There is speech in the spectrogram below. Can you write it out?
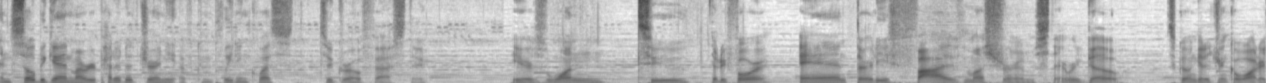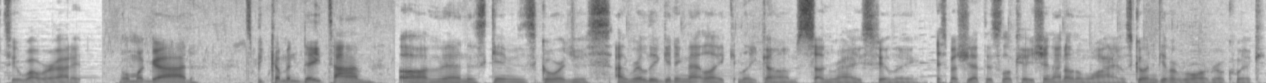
And so began my repetitive journey of completing quests to grow faster. Here's one, two, 34, and 35 mushrooms. There we go. Let's go and get a drink of water too while we're at it. Oh my god. It's becoming daytime. Oh man, this game is gorgeous. I'm really getting that like like um sunrise feeling, especially at this location. I don't know why. Let's go ahead and give a roar real quick.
